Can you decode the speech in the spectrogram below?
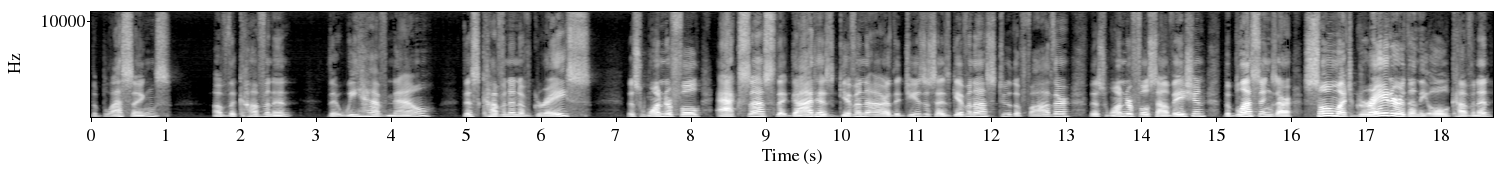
the blessings of the covenant that we have now, this covenant of grace, this wonderful access that God has given, uh, or that Jesus has given us to the Father, this wonderful salvation, the blessings are so much greater than the old covenant,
